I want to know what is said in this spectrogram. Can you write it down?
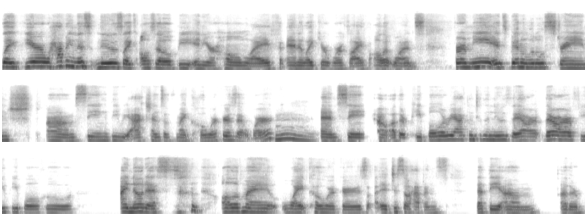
like you're having this news like also be in your home life and like your work life all at once. For me, it's been a little strange um, seeing the reactions of my coworkers at work mm. and seeing how other people are reacting to the news. They are there are a few people who I noticed all of my white coworkers. It just so happens that the um, other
